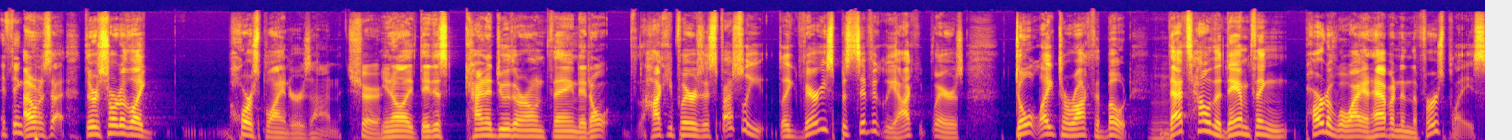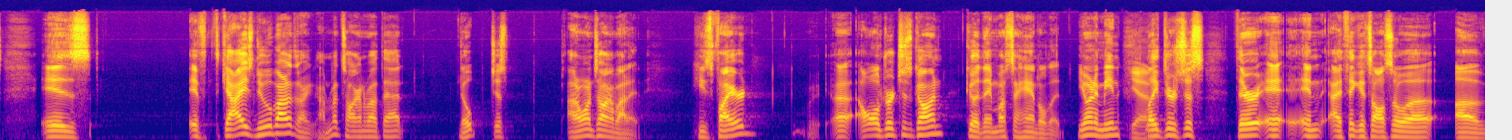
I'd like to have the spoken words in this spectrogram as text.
I think I don't want to say they're sort of like horse blinders on. Sure. You know, like they just kind of do their own thing. They don't hockey players, especially like very specifically hockey players don't like to rock the boat. That's how the damn thing part of why it happened in the first place is if guys knew about it, they're like, I'm not talking about that. Nope, just I don't want to talk about it. He's fired. Uh, Aldrich is gone. Good, they must have handled it. You know what I mean? Yeah. Like there's just there, and I think it's also a a,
